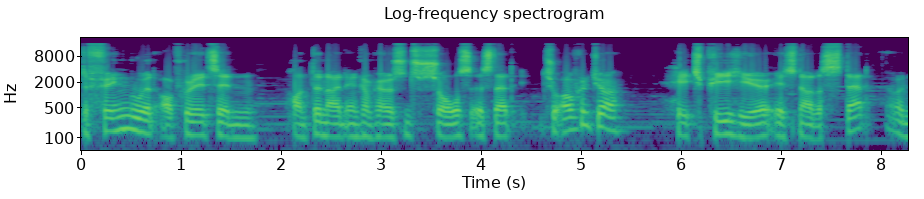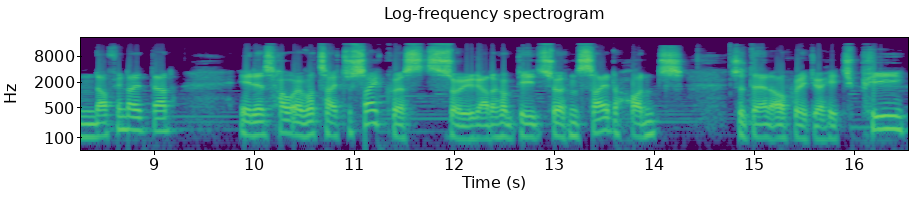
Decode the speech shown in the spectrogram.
the thing with upgrades in Hunt the Night in comparison to Souls is that to upgrade your HP here, it's not a stat or nothing like that. It is, however, tied to side quests, so you gotta complete certain side hunts to then upgrade your HP,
